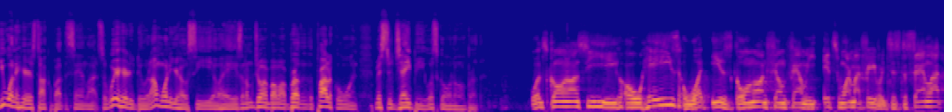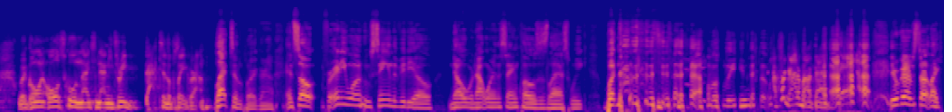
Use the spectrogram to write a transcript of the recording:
you want to hear us talk about The Sandlot, so we're here to do it. I'm one of your hosts, CEO Haize, and I'm joined by my brother, the prodigal one, Mr. JayB. What's going on, brother? What's going on, CEO Haize? What is going on, Film Family? It's one of my favorites. It's The Sandlot. We're going old school 1993, back to the playground. Black to the playground. And so, for anyone who's seen the video, no, we're not wearing the same clothes as last week. But I believe I forgot about that. Damn. you're gonna have to start like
